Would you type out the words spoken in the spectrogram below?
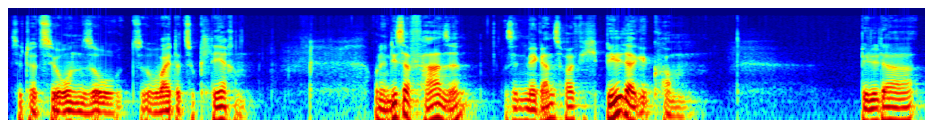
Situation so, so weiter zu klären. Und in dieser Phase sind mir ganz häufig Bilder gekommen. Bilder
